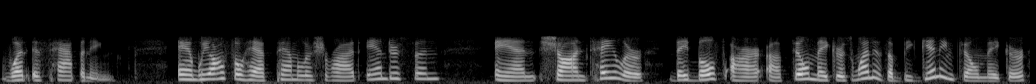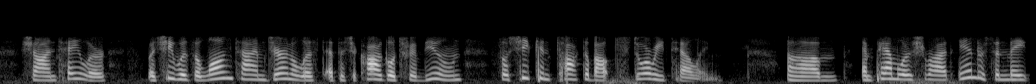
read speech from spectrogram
what is happening? And we also have Pamela Sherrod Anderson and Sean Taylor. They both are uh, filmmakers. One is a beginning filmmaker, Sean Taylor, but she was a longtime journalist at the Chicago Tribune, so she can talk about storytelling. Um, and Pamela Sherrod Anderson made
